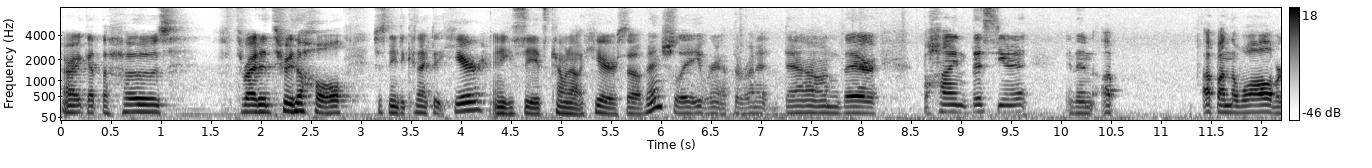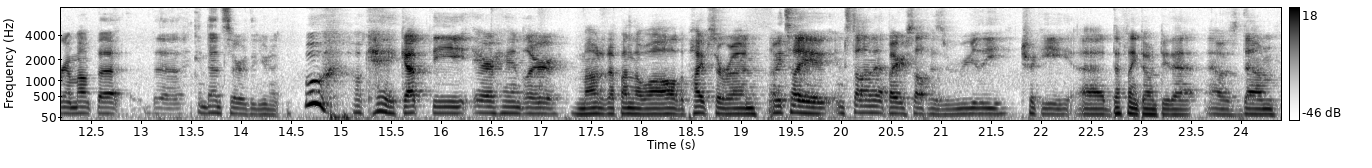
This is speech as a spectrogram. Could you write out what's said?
All right, got the hose threaded through the hole. Just need to connect it here and you can see it's coming out here. So eventually we're gonna have to run it down there behind this unit and then up up on the wall we're gonna mount the the condenser of the unit. Whew, okay, got the air handler mounted up on the wall. The pipes are run. Let me tell you, installing that by yourself is really tricky. Uh, definitely don't do that. I was dumb.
